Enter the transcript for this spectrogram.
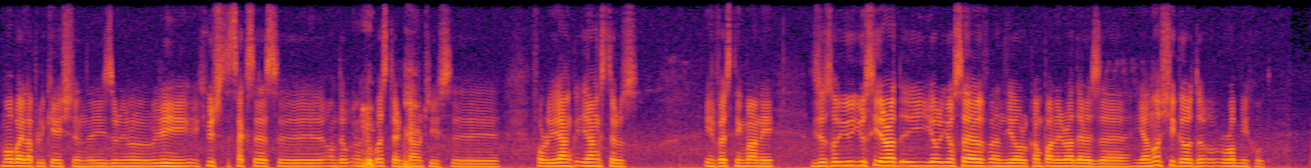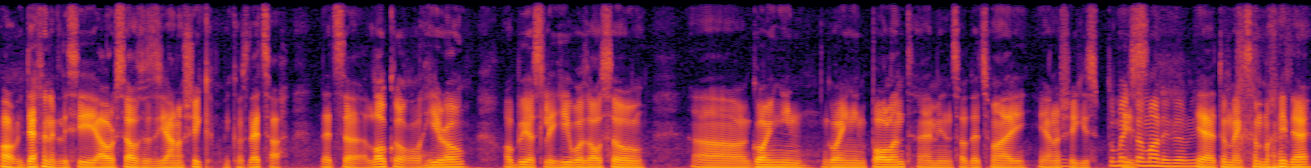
mobile application is you know, really a huge success uh, on the on the Western countries uh, for young youngsters investing money. So you, you see rather your, yourself and your company rather as a Janosik or the Robinhood. Oh, we definitely see ourselves as Janosik because that's a that's a local hero. Obviously, he was also uh, going in going in Poland. I mean, so that's why Janosik is to make is- some money there. yeah to make some money there.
